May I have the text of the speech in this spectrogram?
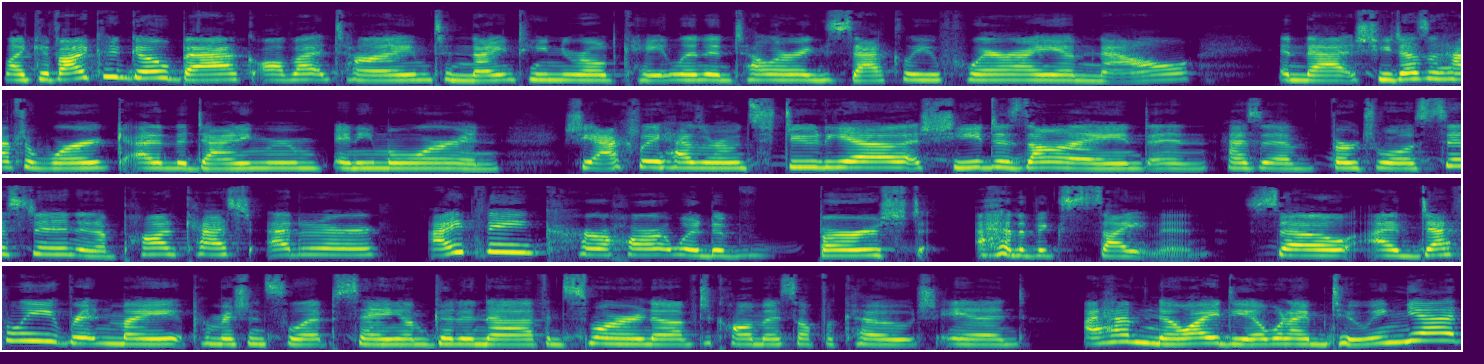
Like if I could go back all that time to 19 year old Katelyn and tell her exactly where I am now and that she doesn't have to work out of the dining room anymore and she actually has her own studio that she designed and has a virtual assistant and a podcast editor. I think her heart would have burst out of excitement. So I've definitely written my permission slip saying I'm good enough and smart enough to call myself a coach and I have no idea what I'm doing yet,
